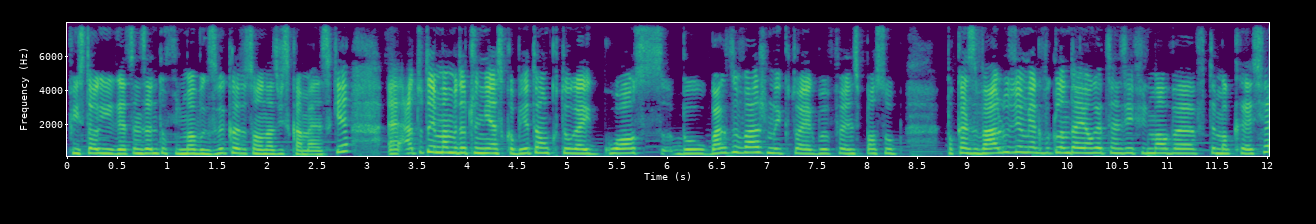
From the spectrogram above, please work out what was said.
w historii recenzentów filmowych zwykle to są nazwiska męskie, e, a tutaj mamy do czynienia z kobietą, której głos był bardzo ważny i która jakby w pewien sposób pokazywała ludziom, jak wyglądają recenzje filmowe w tym okresie.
